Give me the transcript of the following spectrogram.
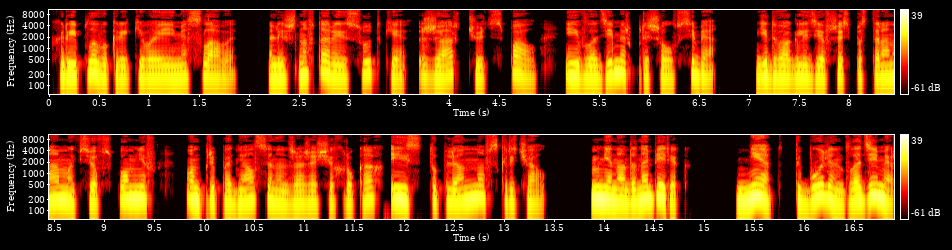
хрипло выкрикивая имя Славы. Лишь на вторые сутки жар чуть спал, и Владимир пришел в себя. Едва оглядевшись по сторонам и все вспомнив, он приподнялся на дрожащих руках и иступленно вскричал. «Мне надо на берег!» «Нет, ты болен, Владимир!»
